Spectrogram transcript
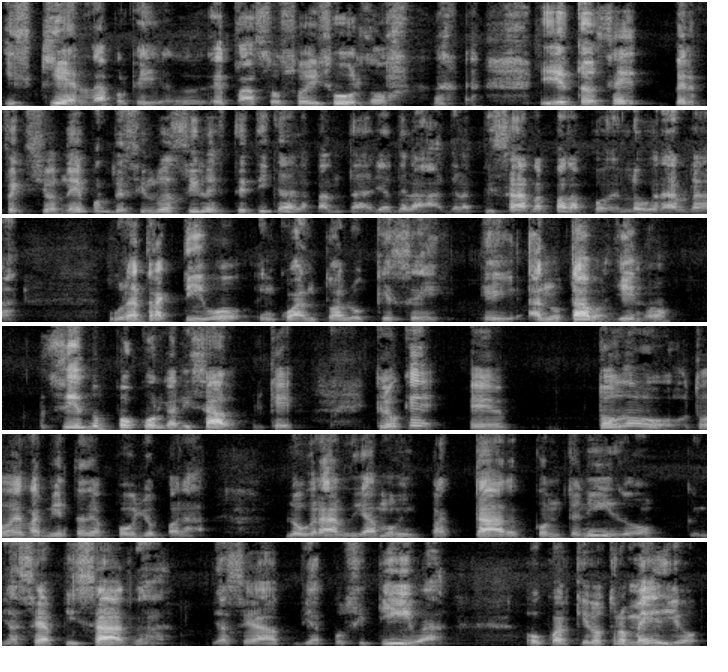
izquierda, porque de paso soy zurdo, y entonces perfeccioné, por decirlo así, la estética de la pantalla, de la, de la pizarra, para poder lograr una, un atractivo en cuanto a lo que se eh, anotaba allí, ¿no? Siendo un poco organizado, porque creo que eh, todo, toda herramienta de apoyo para lograr, digamos, impactar contenido, ya sea pizarra, ya sea diapositiva o cualquier otro medio,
